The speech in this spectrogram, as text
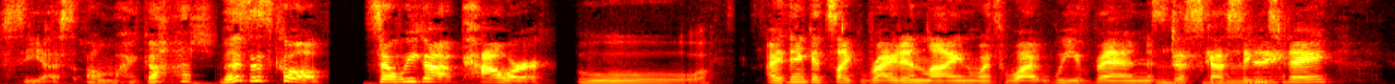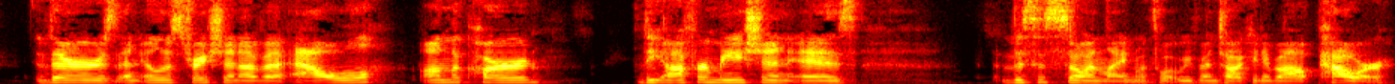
see us. Oh my gosh, this is cool. So we got power. Ooh. I think it's like right in line with what we've been mm-hmm. discussing today. There's an illustration of an owl on the card. The affirmation is this is so in line with what we've been talking about power.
